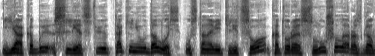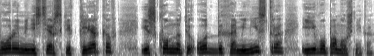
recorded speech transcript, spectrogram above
Якобы следствию так и не удалось установить лицо, которое слушало разговоры министерских клерков из комнаты отдыха министра и его помощника.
